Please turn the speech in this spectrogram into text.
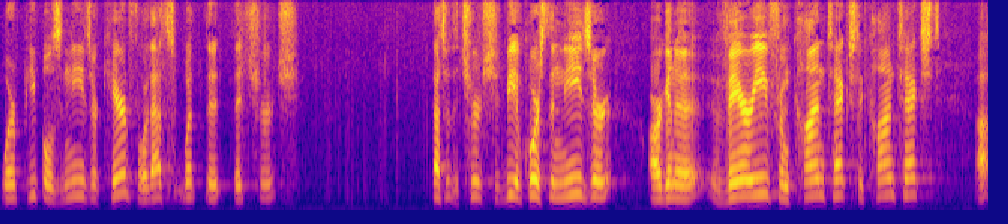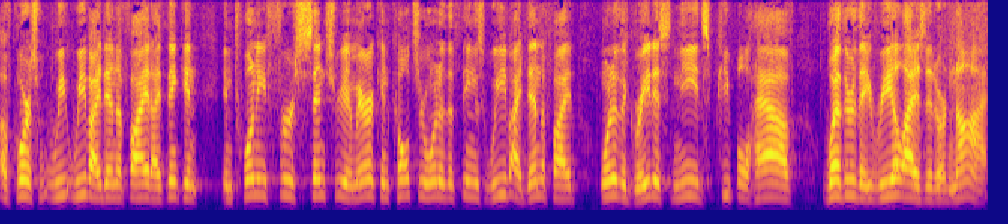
where people's needs are cared for. That's what the, the church that's what the church should be. Of course, the needs are, are going to vary from context to context. Uh, of course, we, we've identified, I think, in, in 21st century American culture, one of the things we've identified, one of the greatest needs people have, whether they realize it or not,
